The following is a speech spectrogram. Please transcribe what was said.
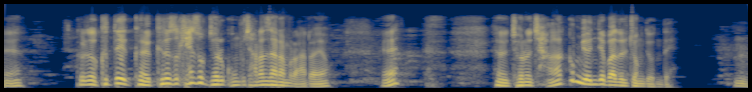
예. 그래서 그때 그- 그래서 계속 저를 공부 잘한 사람으로 알아요. 예? 저는 장학금 면제 받을 정도인데. 음.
